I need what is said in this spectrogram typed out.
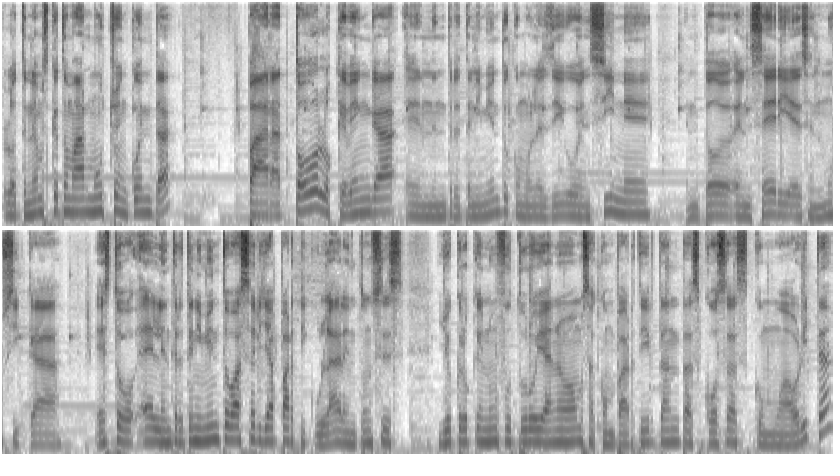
lo tenemos que tomar mucho en cuenta para todo lo que venga en entretenimiento, como les digo, en cine, en todo, en series, en música. Esto, el entretenimiento va a ser ya particular, entonces yo creo que en un futuro ya no vamos a compartir tantas cosas como ahorita.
